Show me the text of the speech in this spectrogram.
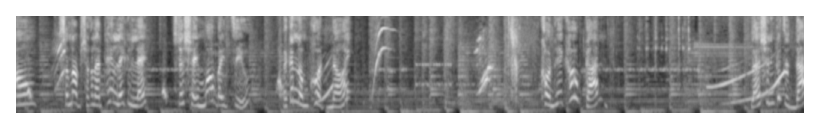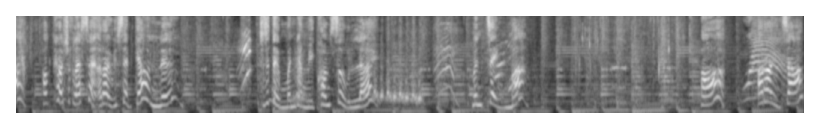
เอาสำหรับช็อกโกแลตแท่งเล็กๆฉันจะใช้หม้อใบจิ๋วแล้วก็นมขวดน้อย คนให้เข้ากัน แล้วฉันก็จะได้ค็อกเทลช็อกโกแลตแสนอร่อยวิเศษแก้วหนึ่งฉันจะดื่มมันอย่างมีความสุขเลย มันเจ๋งมาก อ๋อ อร่อยจัง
